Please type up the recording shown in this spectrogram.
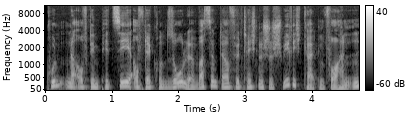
Kunden auf dem PC, auf der Konsole? Was sind da für technische Schwierigkeiten vorhanden?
